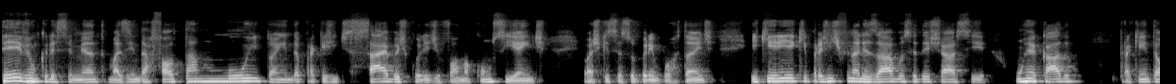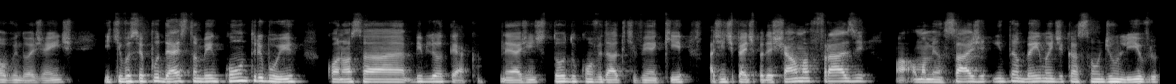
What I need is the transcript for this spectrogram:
teve um crescimento, mas ainda falta muito ainda para que a gente saiba escolher de forma consciente. Eu acho que isso é super importante. E queria que, para a gente finalizar, você deixasse um recado para quem está ouvindo a gente e que você pudesse também contribuir com a nossa biblioteca. Né? A gente, todo convidado que vem aqui, a gente pede para deixar uma frase, uma mensagem e também uma indicação de um livro.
